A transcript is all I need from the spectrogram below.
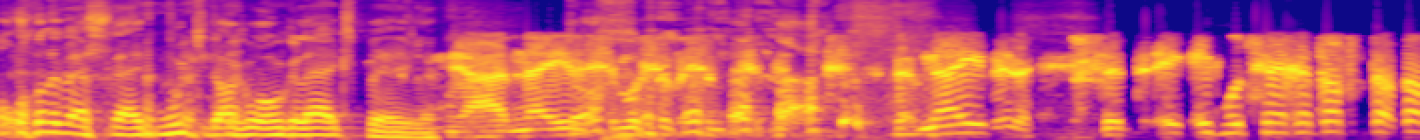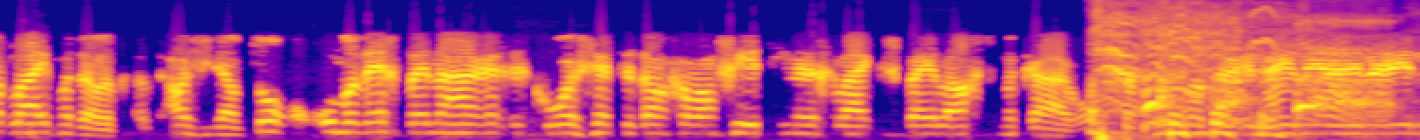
volgende wedstrijd moet je dan gewoon gelijk spelen. Ja, nee, ze moeten, nee ik, ik moet zeggen, dat, dat, dat lijkt me ook. Als je dan toch onderweg bent naar een record, zetten dan gewoon 14 gelijke spelen achter elkaar. Op. Dat er in, hele, in,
